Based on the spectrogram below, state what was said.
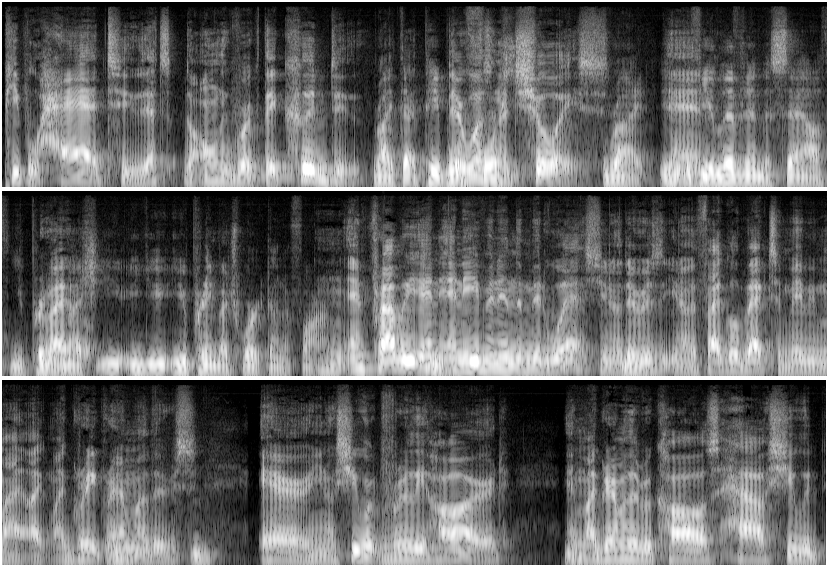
People had to. That's the only work they could do. Right, that people There wasn't a choice. Right. If- if you lived in the South, you pretty Right. much you, you, you pretty much worked on a farm. Mm-hmm, and probably and, mm. and even in the Midwest, you know, there mm. was you know if I go back to maybe my like my great grandmother's mm. era, you know, she worked really hard, and my grandmother recalls how she would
